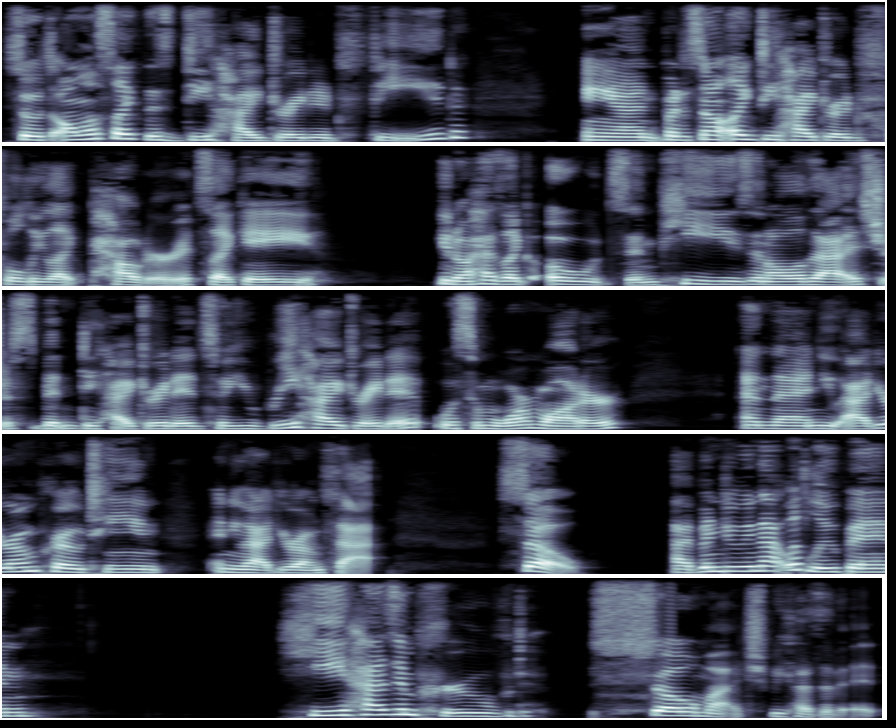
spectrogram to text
So it's almost like this dehydrated feed. And, but it's not like dehydrated fully like powder. It's like a, you know, has like oats and peas and all of that. It's just been dehydrated. So you rehydrate it with some warm water and then you add your own protein and you add your own fat. So I've been doing that with Lupin. He has improved so much because of it.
